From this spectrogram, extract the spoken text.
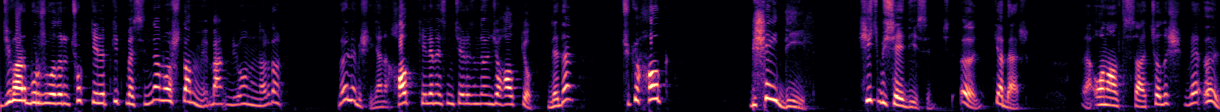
civar burjuvaların çok gelip gitmesinden hoşlanmıyor. Ben diyor onlardan böyle bir şey. Yani halk kelimesinin içerisinde önce halk yok. Neden? Çünkü halk bir şey değil. Hiçbir şey değilsin. İşte öl, geber. Yani 16 saat çalış ve öl.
